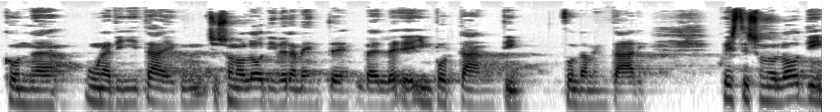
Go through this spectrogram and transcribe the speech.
con una dignità e ci sono lodi veramente belle e importanti, fondamentali. Queste sono lodi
